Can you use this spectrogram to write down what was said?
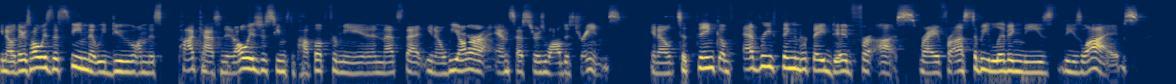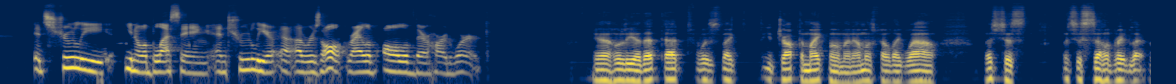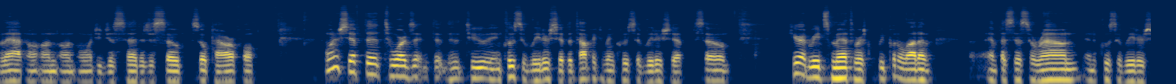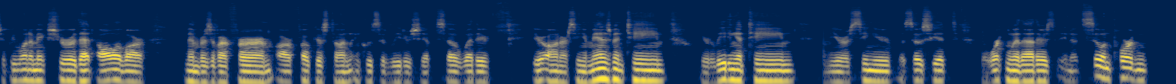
you know, there's always this theme that we do on this podcast, and it always just seems to pop up for me. And that's that, you know, we are our ancestors' wildest dreams. You know, to think of everything that they did for us, right? For us to be living these these lives it's truly you know a blessing and truly a, a, result right of all of their hard work yeah julia that that was like you dropped the mic moment i almost felt like wow let's just let's just celebrate that, on, on on what you just said it's just so so powerful i want to shift it towards it to, to inclusive leadership the topic of inclusive leadership so here at reed smith we we put a lot of emphasis around inclusive leadership. We want to make sure that all of our members of our firm are focused on inclusive leadership. So whether you're on our senior management team, you're leading a team, you're a senior associate, working with others, you know, it's so important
